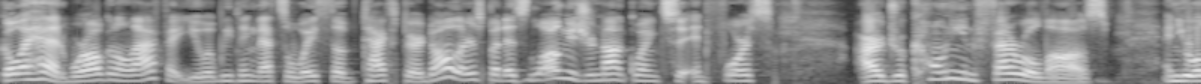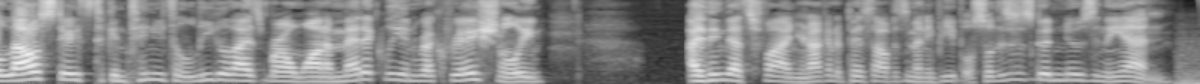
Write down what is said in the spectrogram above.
go ahead. We're all going to laugh at you, and we think that's a waste of taxpayer dollars. But as long as you're not going to enforce our draconian federal laws and you allow states to continue to legalize marijuana medically and recreationally, I think that's fine. You're not going to piss off as many people. So this is good news in the end.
